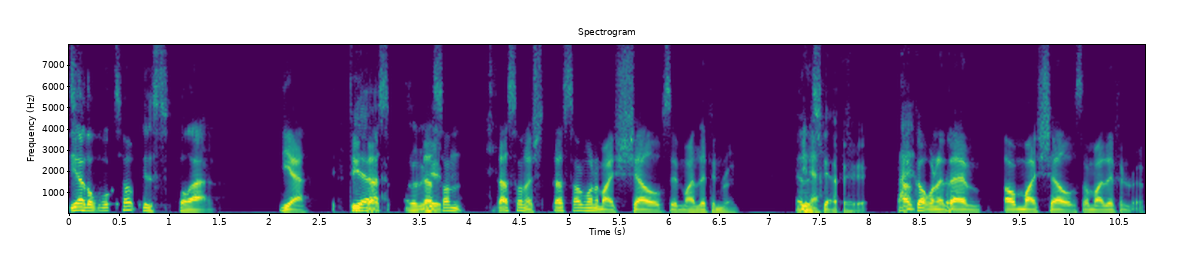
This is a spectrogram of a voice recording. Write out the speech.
Yeah, the whole top. is flat. Yeah, dude, Yeah, that's that's on that's on a that's on one of my shelves in my living room. And yeah. I've got one of them on my shelves on my living room.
